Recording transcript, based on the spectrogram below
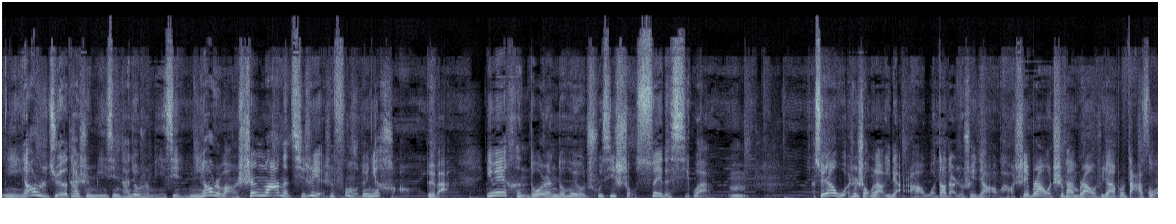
你要是觉得他是迷信，他就是迷信。你要是往深挖呢，其实也是父母对你好，对吧？因为很多人都会有除夕守岁的习惯。嗯，虽然我是守不了一点儿啊，我到点就睡觉。我靠，谁不让我吃饭，不让我睡觉，不如打死我。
